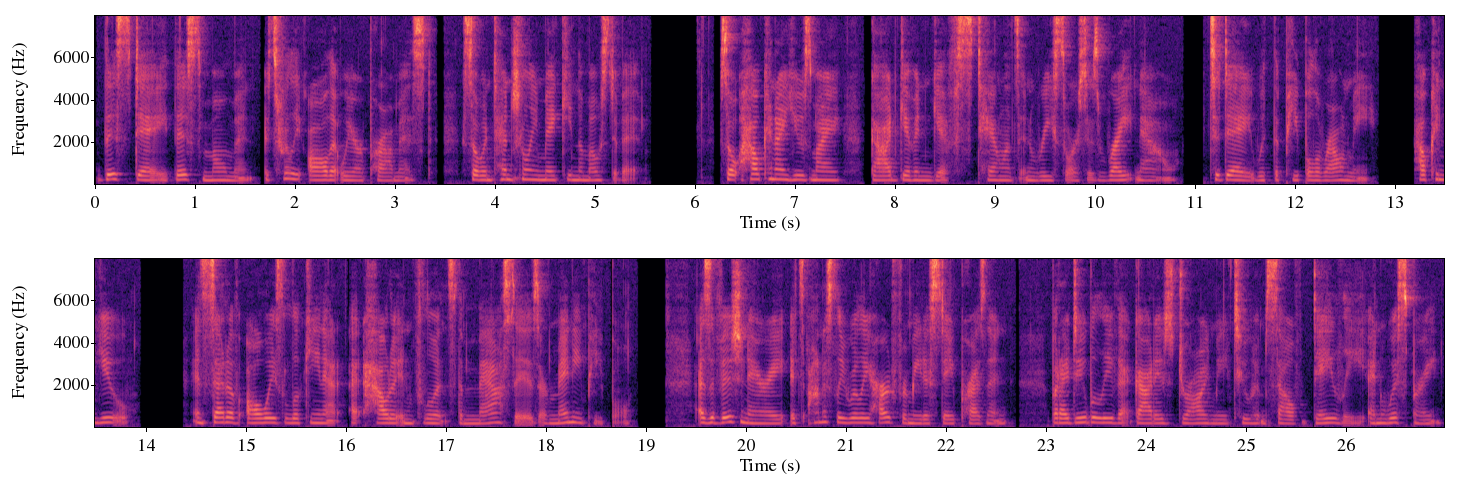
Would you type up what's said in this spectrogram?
This day, this moment, it's really all that we are promised. So, intentionally making the most of it. So, how can I use my God given gifts, talents, and resources right now, today, with the people around me? How can you? Instead of always looking at, at how to influence the masses or many people. As a visionary, it's honestly really hard for me to stay present, but I do believe that God is drawing me to Himself daily and whispering,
